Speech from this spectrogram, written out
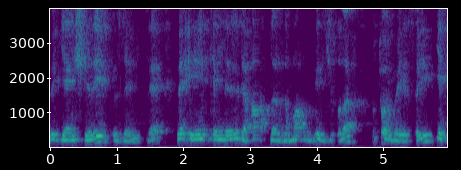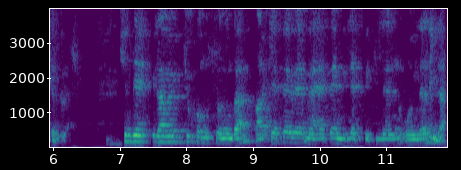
ve gençleri özellikle ve EYT'lileri de haklarına mahrum edecek olan bu torba yasayı getirdiler. Şimdi Plan ve Bütçe Komisyonu'ndan AKP ve MHP milletvekillerinin oylarıyla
